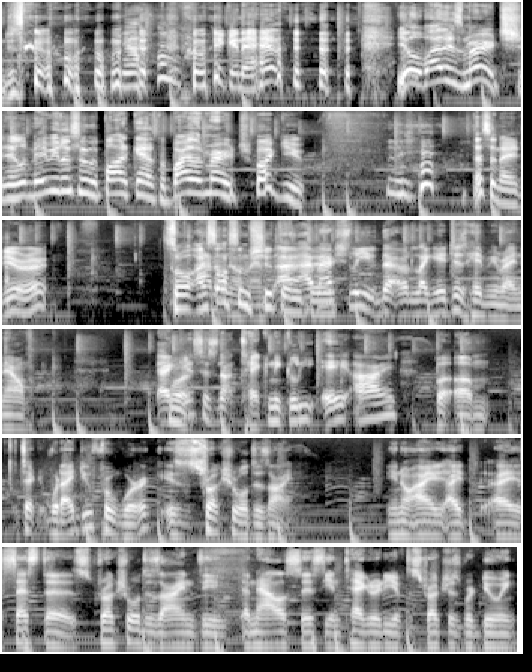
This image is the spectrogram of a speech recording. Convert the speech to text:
Just make an ad. Yo, buy this merch. Maybe listen to the podcast, but buy the merch. Fuck you. That's an idea, right? So I, I saw know, some man. shit the I, I've actually that, like it just hit me right now. I What? guess it's not technically AI, but um, tech, what I do for work is structural design. You know, I, I I assess the structural design, the analysis, the integrity of the structures we're doing.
